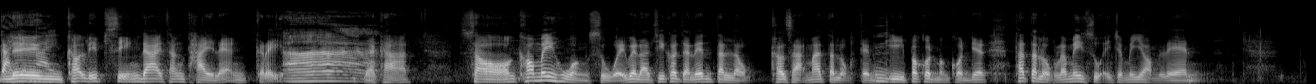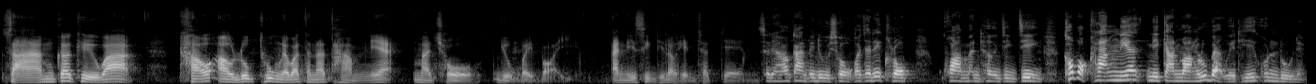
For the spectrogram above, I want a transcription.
ไก่หยันึ่งงไงเขา lip sync ได้ทั้งไทยและอังกฤษอ่า นะครับ สองเขาไม่ห่วงสวย เวลาที่เขาจะเล่นตลกเขาสามารถตลกเต็มที่เพราะคนบางคนเนี่ยถ้าตลกแล้วไม่สวยจะไม่ยอมเล่นสามก็คือว่าเขาเอาลูกทุ่งและวัฒนธรรมเนี่ยมาโชว์อยู่บ่อยๆ อันนี้สิ่งที่เราเห็นชัดเจน แสดงว่าการไปดูโชว์ก็จะได้ครบความบันเทิงจริง ๆ เขาบอกครั้งเนี้ยมีการวางรูปแบบเวทีให้คนดูเนี่ย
